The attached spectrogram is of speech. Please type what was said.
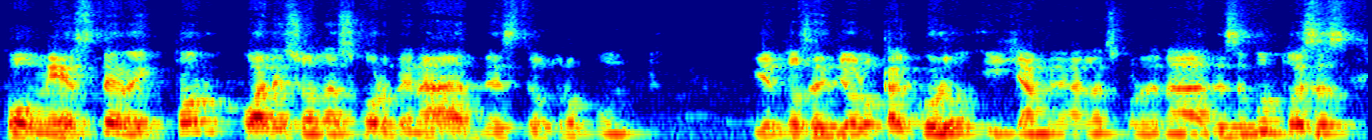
con este vector cuáles son las coordenadas de este otro punto y entonces yo lo calculo y ya me dan las coordenadas de ese punto. Esa es,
